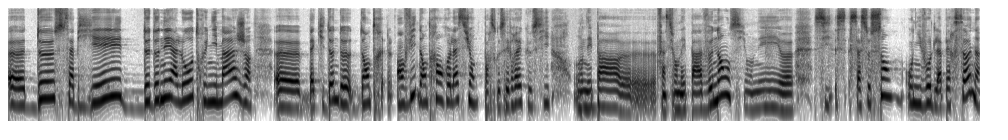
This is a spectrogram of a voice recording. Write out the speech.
de s'habiller, de donner à l'autre une image euh, bah, qui donne envie d'entrer en relation. Parce que c'est vrai que si on n'est pas, euh, enfin si on n'est pas avenant, si on est, euh, si ça se sent au niveau de la personne.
